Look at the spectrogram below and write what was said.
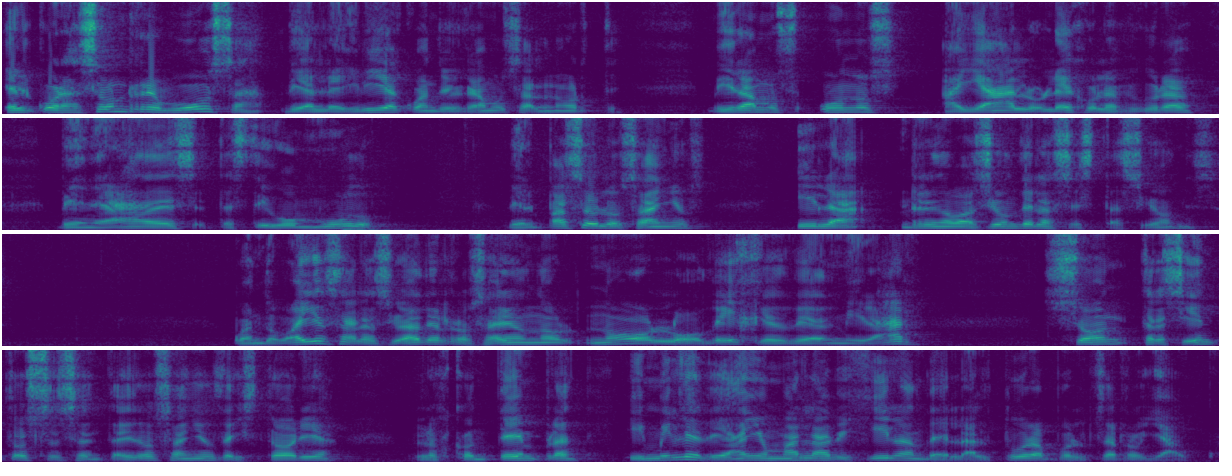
El corazón rebosa de alegría cuando llegamos al norte. Miramos unos allá a lo lejos la figura venerada de ese testigo mudo del paso de los años y la renovación de las estaciones. Cuando vayas a la ciudad del Rosario no, lo dejes de admirar. Son 362 años de historia, los contemplan y miles de años más la vigilan de la altura por el Cerro Yauco.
